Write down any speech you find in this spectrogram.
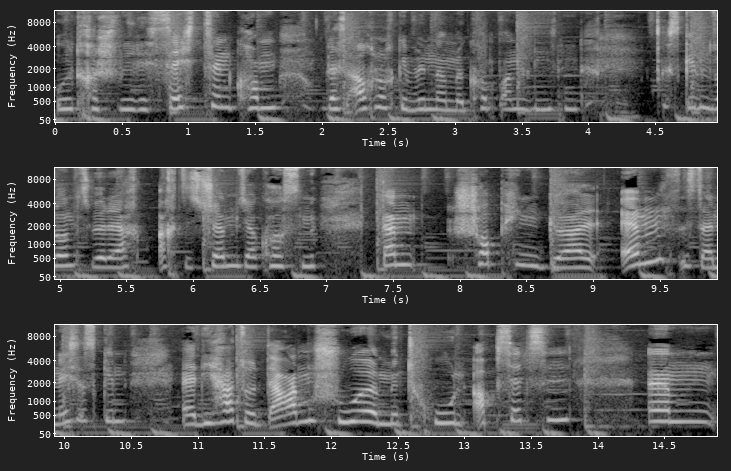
ultra schwierig 16 kommen und das auch noch gewinnen, dann bekommt man diesen Skin, sonst würde er 80 Gems ja kosten. Dann Shopping Girl M ist der nächste Skin. Äh, die hat so Damenschuhe mit hohen Absätzen ähm,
